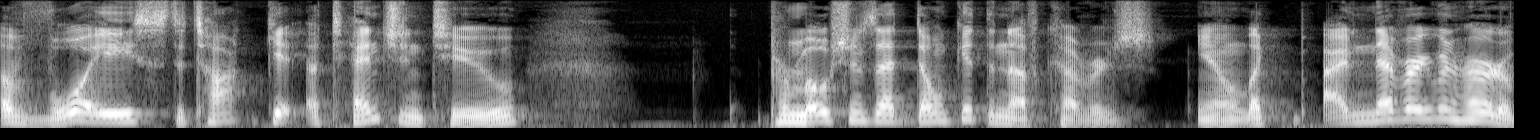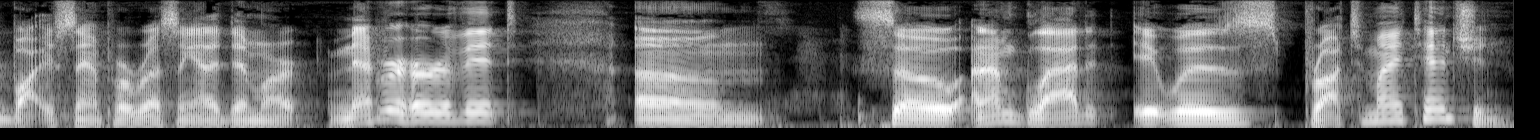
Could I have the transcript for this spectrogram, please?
a voice to talk, get attention to promotions that don't get enough coverage. You know, like I've never even heard of Body Slam Pro Wrestling out of Denmark. Never heard of it. Um, so, and I'm glad it was brought to my attention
